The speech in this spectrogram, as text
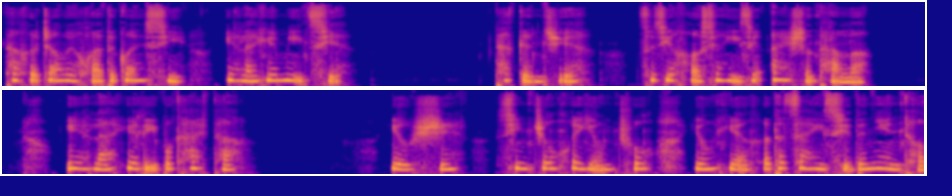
他和张伟华的关系越来越密切，他感觉自己好像已经爱上他了，越来越离不开他。有时心中会涌出永远和他在一起的念头，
